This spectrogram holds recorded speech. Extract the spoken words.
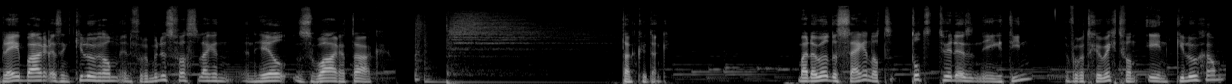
Blijkbaar is een kilogram in formules vastleggen een heel zware taak. Dank u, dank u. Maar dat wil dus zeggen dat tot 2019 voor het gewicht van 1 kilogram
